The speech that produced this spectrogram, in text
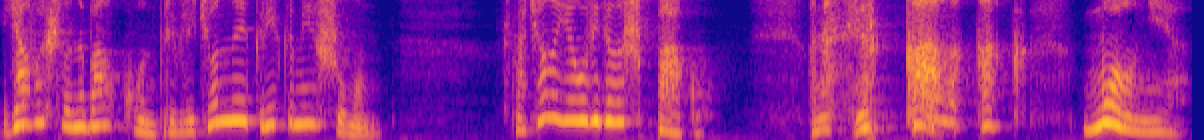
я вышла на балкон, привлеченная криками и шумом. Сначала я увидела шпагу. Она сверкала, как молния.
